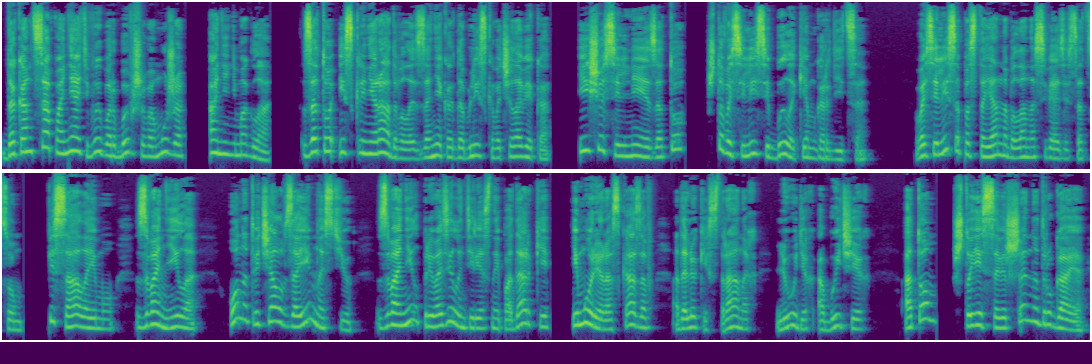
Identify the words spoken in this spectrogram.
До конца понять выбор бывшего мужа Аня не могла, зато искренне радовалась за некогда близкого человека и еще сильнее за то, что Василисе было кем гордиться. Василиса постоянно была на связи с отцом, писала ему, звонила. Он отвечал взаимностью, звонил, привозил интересные подарки и море рассказов о далеких странах, людях, обычаях, о том, что есть совершенно другая,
